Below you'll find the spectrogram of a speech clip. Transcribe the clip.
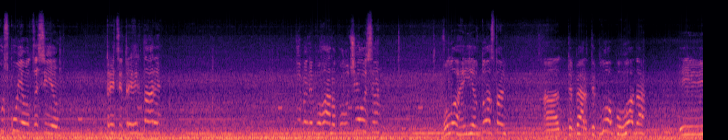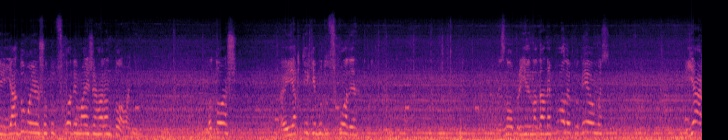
куску я от засіяв 33 гектари. Ніби непогано вийшло. Вологи є вдосталь. Тепер тепло, погода. І я думаю, що тут сходи майже гарантовані. Отож, е, як тільки будуть сходи, знову приїдемо на дане поле, подивимось, як,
